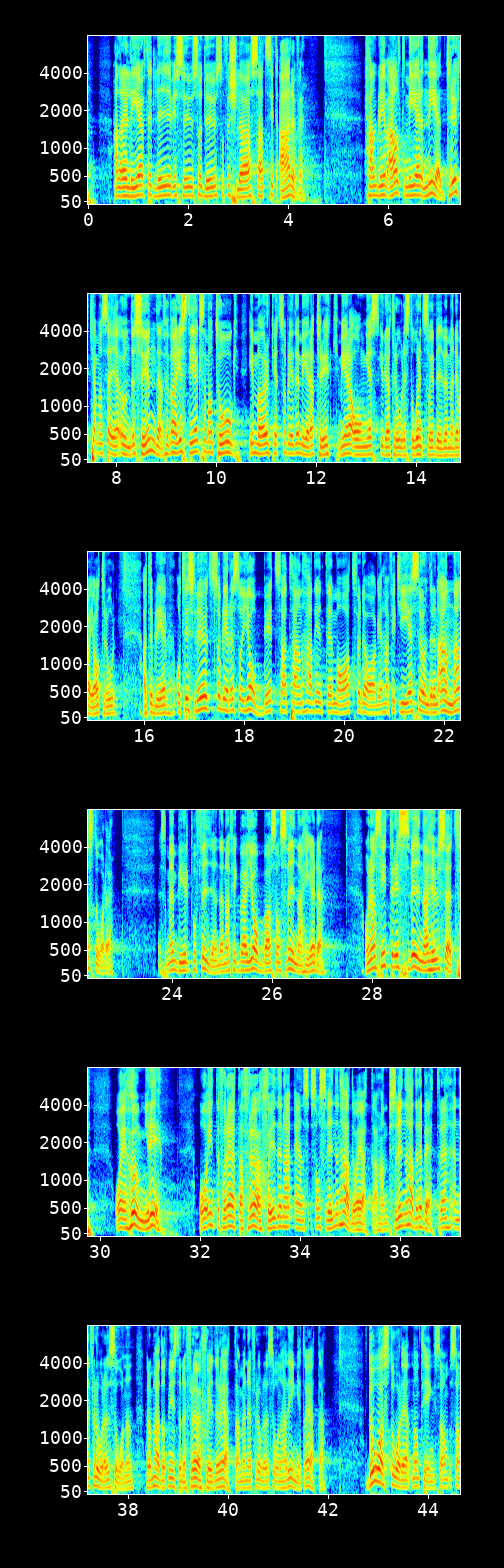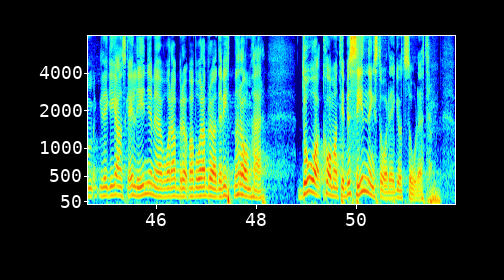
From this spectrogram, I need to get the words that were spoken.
Han hade levt ett liv i sus och dus och förslösat sitt arv. Han blev allt mer nedtryckt kan man säga under synden. För varje steg som han tog i mörkret så blev det mera tryck, mera ångest skulle jag tro. Det står inte så i Bibeln men det är vad jag tror. att det blev. Och till slut så blev det så jobbigt så att han hade inte mat för dagen. Han fick ge sig under en annan, står det. Som en bild på fienden. Han fick börja jobba som svinaherde. Och när han sitter i svinahuset och är hungrig och inte får äta fröskidorna ens som svinen hade att äta. Han, svinen hade det bättre än den förlorade sonen, för de hade åtminstone fröskidor att äta, men den förlorade sonen hade inget att äta. Då står det någonting som, som ligger ganska i linje med våra, vad våra bröder vittnar om här. Då kom han till besinning, står det i Guds ordet.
